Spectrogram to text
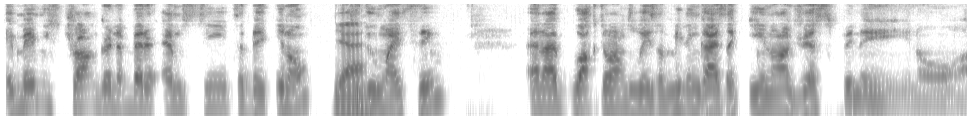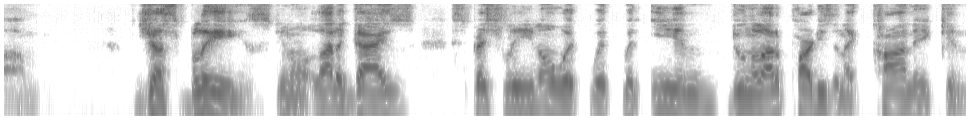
it made me stronger and a better MC to be, you know, Yeah. to do my thing. And I walked around the ways of meeting guys like Ian Andre Espinay, you know, um, Just Blaze, you know, a lot of guys, especially, you know, with with with Ian doing a lot of parties in Iconic and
